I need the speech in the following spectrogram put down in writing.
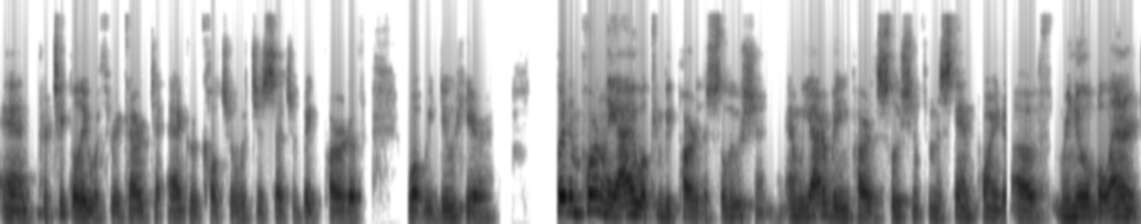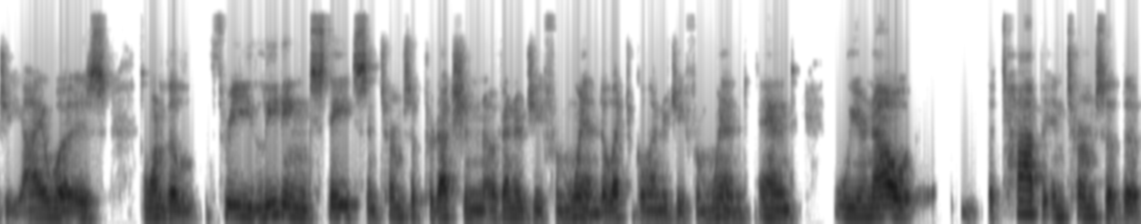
and particularly with regard to agriculture, which is such a big part of what we do here. But importantly, Iowa can be part of the solution, and we are being part of the solution from the standpoint of renewable energy. Iowa is one of the three leading states in terms of production of energy from wind, electrical energy from wind. And we are now the top in terms of the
